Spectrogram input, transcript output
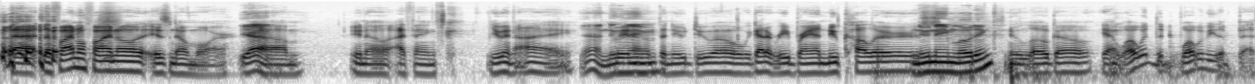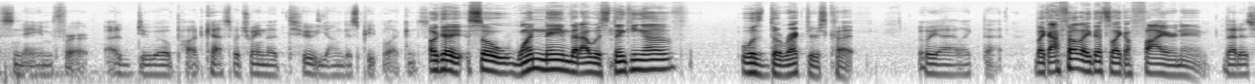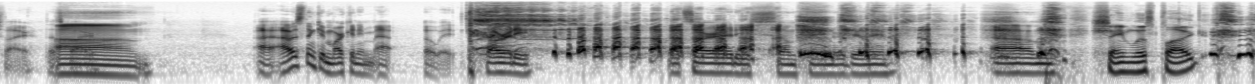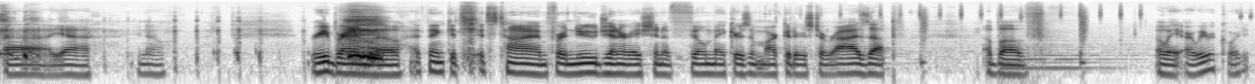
that the final final is no more. Yeah. Um, you know, I think you and I, Yeah, new know, name, the new duo, we got to rebrand, new colors, new name loading. new logo. Yeah, Mm. what would the what would be the best name for a duo podcast between the two youngest people I can? see? Okay, so one name that I was thinking of was Director's Cut. Oh yeah, I like that. Like I felt like that's like a fire name. That is fire. That's fire. Um, I, I was thinking marketing map. Oh wait, it's already that's already something we're doing. Um, shameless plug. uh, yeah, you know, rebrand though. I think it's it's time for a new generation of filmmakers and marketers to rise up above. Oh wait, are we recording?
